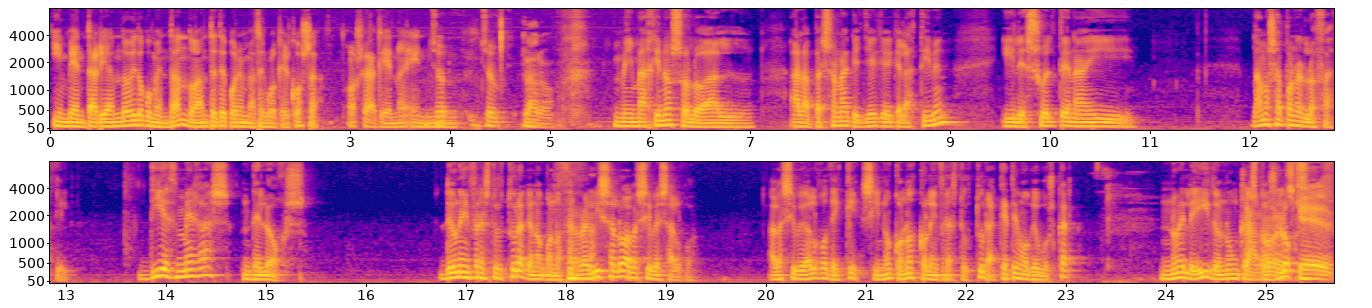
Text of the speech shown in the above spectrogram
inventariando y documentando antes de ponerme a hacer cualquier cosa. O sea que en... yo, yo claro. me imagino solo al, a la persona que llegue, que la activen y le suelten ahí... Vamos a ponerlo fácil. 10 megas de logs de una infraestructura que no conoces. Revísalo a ver si ves algo. A ver si veo algo de qué. Si no conozco la infraestructura, ¿qué tengo que buscar? No he leído nunca estos logs. que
